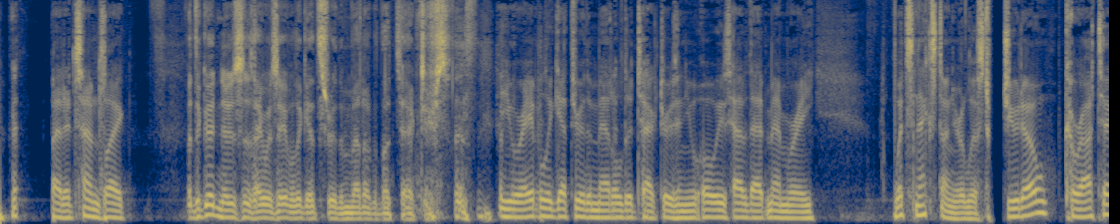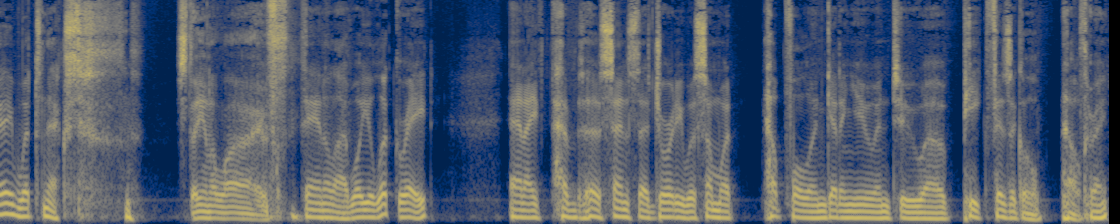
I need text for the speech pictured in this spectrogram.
but it sounds like But the good news is I was able to get through the metal detectors. you were able to get through the metal detectors and you always have that memory. What's next on your list? Judo? Karate? What's next? Staying alive. Staying alive. Well, you look great. And I have a sense that Jordy was somewhat helpful in getting you into uh, peak physical health, right?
